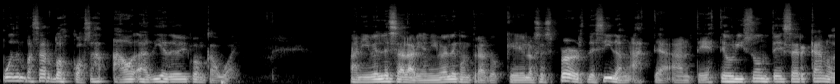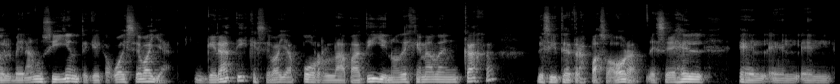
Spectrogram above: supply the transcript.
pueden pasar dos cosas a, día de hoy con Kawhi. A nivel de salario, a nivel de contrato, que los Spurs decidan hasta, ante este horizonte cercano del verano siguiente que Kawhi se vaya gratis, que se vaya por la patilla y no deje nada en caja, decir te traspaso ahora. Ese es el, el, el,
